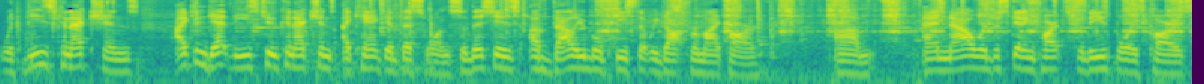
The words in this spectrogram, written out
with these connections. I can get these two connections. I can't get this one. So this is a valuable piece that we got for my car. Um, and now we're just getting parts for these boys' cars.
